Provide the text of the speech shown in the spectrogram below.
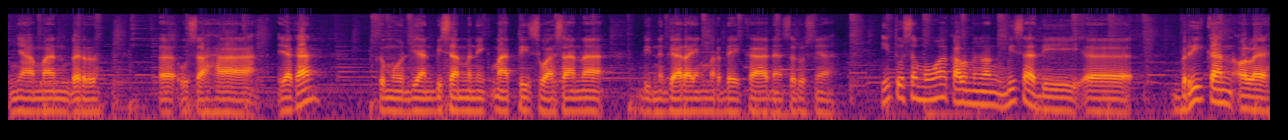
nyaman berusaha, ya kan? Kemudian bisa menikmati suasana di negara yang merdeka dan seterusnya. Itu semua kalau memang bisa di uh, diberikan oleh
